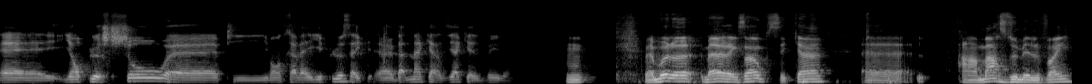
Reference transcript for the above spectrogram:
euh, ils ont plus chaud, puis ils vont travailler plus avec un battement cardiaque élevé. Là. Hmm. Ben, moi, le meilleur exemple, c'est quand, en mars 2020, mhm.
